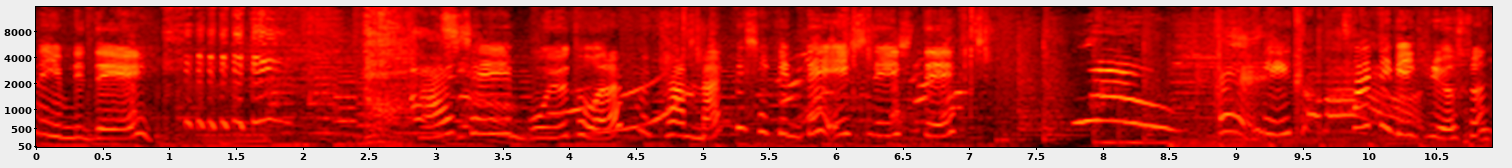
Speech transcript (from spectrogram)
önemlidir. Her şey boyut olarak mükemmel bir şekilde eşleşti. Hey, Kate, sen ne bekliyorsun?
